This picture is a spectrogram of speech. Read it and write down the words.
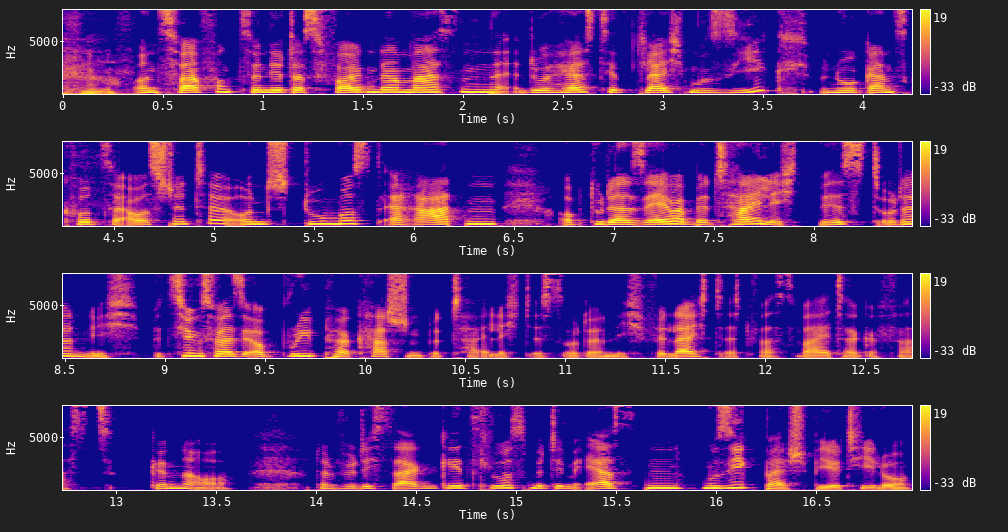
und zwar funktioniert das folgendermaßen. Du hörst jetzt gleich Musik, nur ganz kurze Ausschnitte und du musst erraten, ob du da selber beteiligt bist oder nicht. Beziehungsweise ob Repercussion beteiligt ist oder nicht. Vielleicht etwas weiter gefasst. Genau. Dann würde ich sagen, geht's los mit dem ersten Musikbeispiel, Tilo.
